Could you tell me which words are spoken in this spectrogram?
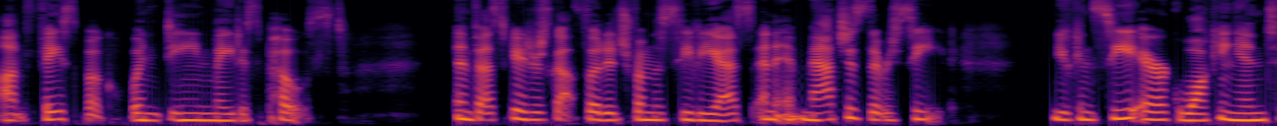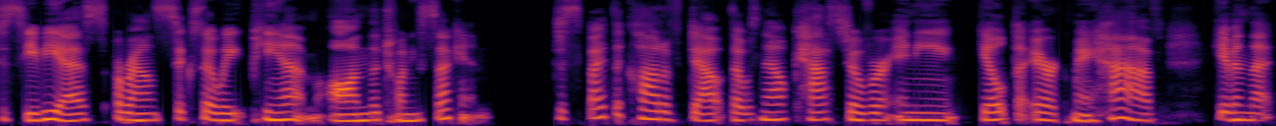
on Facebook when Dean made his post? Investigators got footage from the CVS and it matches the receipt. You can see Eric walking into CVS around 6:08 p.m. on the 22nd. Despite the cloud of doubt that was now cast over any guilt that Eric may have, given that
